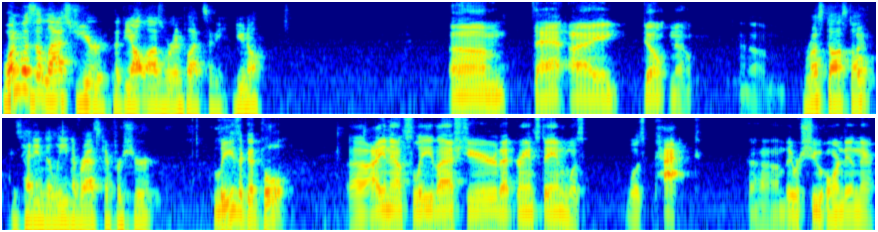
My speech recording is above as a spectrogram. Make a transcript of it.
when was the last year that the Outlaws were in Platte City? Do you know? Um, that I don't know. Um, Russ Dostal is heading to Leigh, Nebraska for sure. Leigh's a good pull. Uh, I announced Leigh last year. That grandstand was was packed. Um, they were shoehorned in there.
